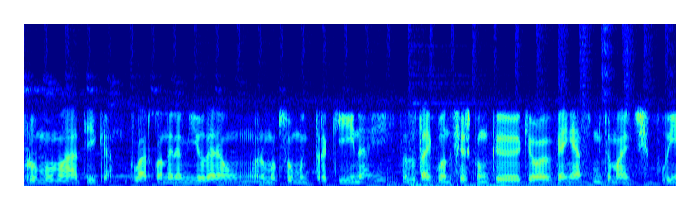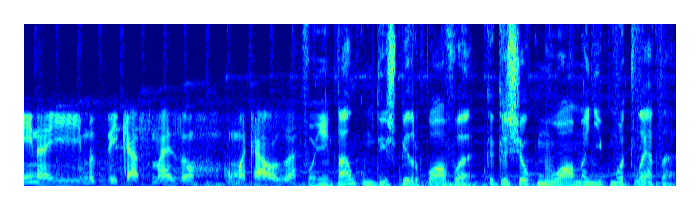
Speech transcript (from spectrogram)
problemática. Claro, quando era miúdo era, um, era uma pessoa muito traquina, e, mas o taekwondo fez com que, que eu ganhasse muita mais disciplina e me dedicasse mais a, uma causa. Foi então, como diz Pedro Póvoa, que cresceu como homem e como atleta.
